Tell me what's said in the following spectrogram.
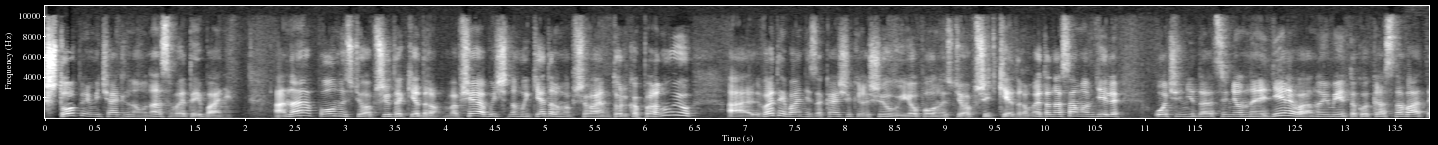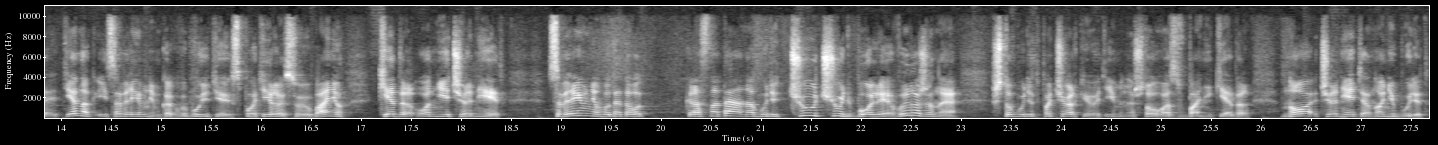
Что примечательно у нас в этой бане? Она полностью обшита кедром. Вообще, обычно мы кедром обшиваем только парную, а в этой бане заказчик решил ее полностью обшить кедром. Это на самом деле очень недооцененное дерево, оно имеет такой красноватый оттенок, и со временем, как вы будете эксплуатировать свою баню, кедр, он не чернеет. Со временем вот эта вот краснота, она будет чуть-чуть более выраженная, что будет подчеркивать именно, что у вас в бане кедр, но чернеть оно не будет.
